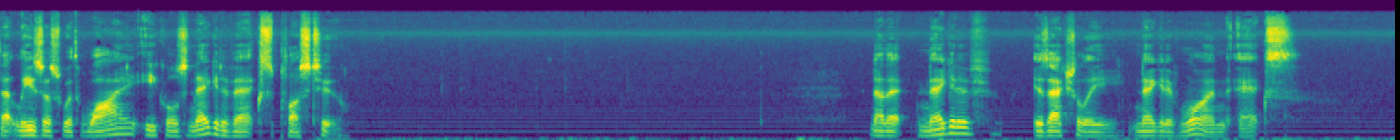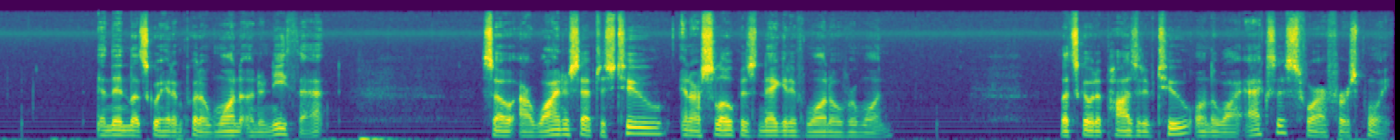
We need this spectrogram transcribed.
That leaves us with y equals negative x plus 2. Now that negative is actually negative 1x, and then let's go ahead and put a 1 underneath that. So our y-intercept is 2 and our slope is negative 1 over 1. Let's go to positive 2 on the y-axis for our first point.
